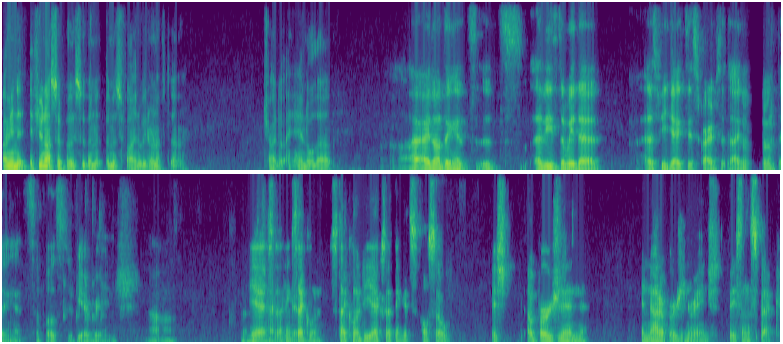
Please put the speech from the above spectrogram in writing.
I mean, if you're not supposed to, then then it's fine. We don't have to try to handle that. I, I don't think it's it's at least the way that SPDX describes it. I don't, don't think it's supposed to be a range. Uh, yeah, so I think Cyclone CycloneDX. I think it's also it's a version and not a version range based on the spec.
